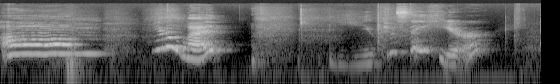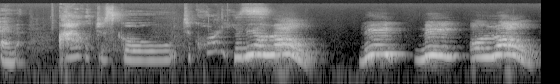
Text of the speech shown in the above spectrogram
Um, you know what? You can stay here, and I'll just go to Kori's. Leave me alone. Leave me alone.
